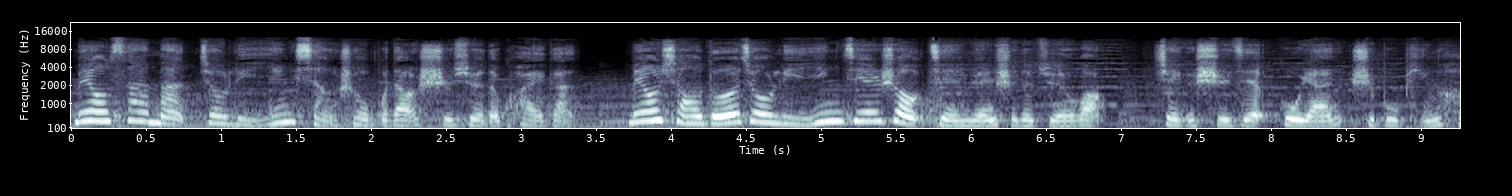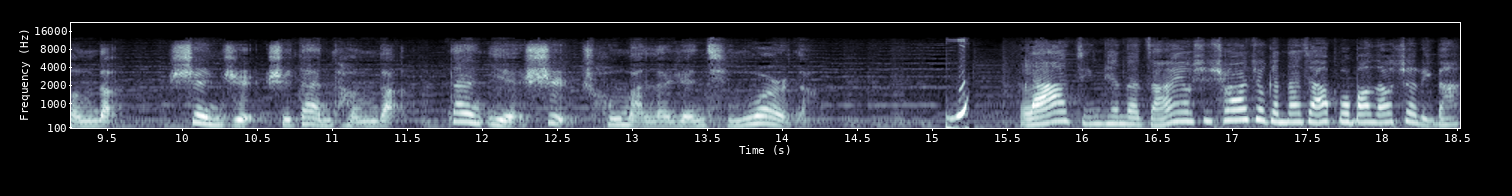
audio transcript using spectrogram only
没有萨满就理应享受不到嗜血的快感，没有小德就理应接受减员时的绝望。这个世界固然是不平衡的，甚至是蛋疼的。但也是充满了人情味儿的。好啦，今天的早安游戏圈就跟大家播报到这里吧。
